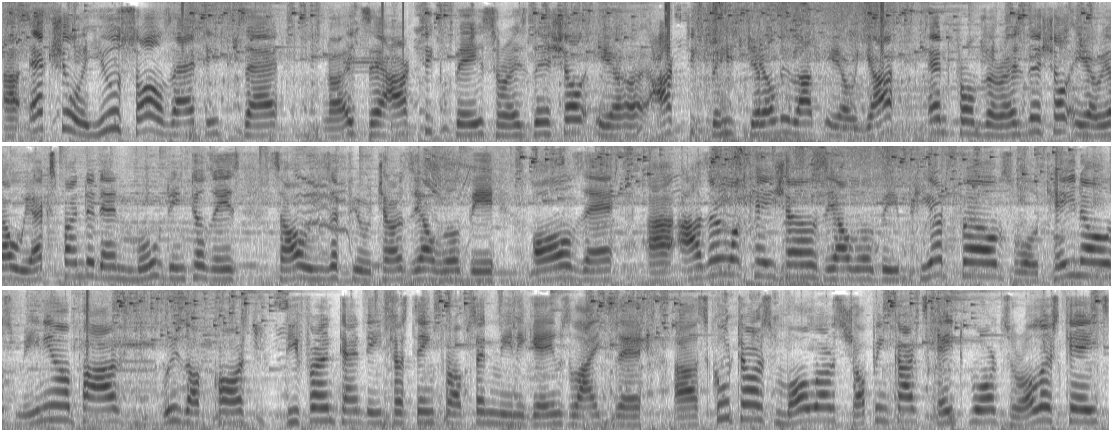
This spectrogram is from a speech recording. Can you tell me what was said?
Uh, actually, you saw that it's a uh, it's a Arctic base residential area, Arctic base Jelly Lab area, and from the residential area we expanded and moved into this. So in the future there will be all the uh, other locations. There will be Pier 12s, volcanoes, minion parks, with of course different and interesting props and mini games like the uh, scooters, mowers, shopping carts, skateboards, roller skates,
